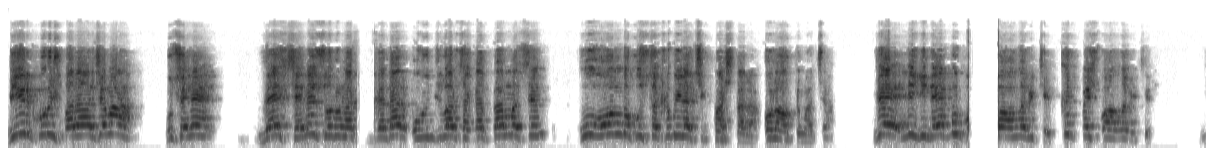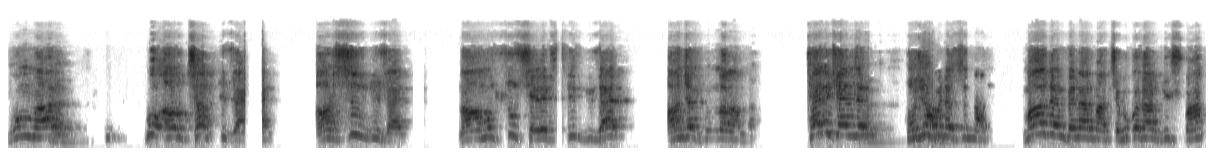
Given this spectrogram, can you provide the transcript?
Bir kuruş para harcama bu sene ve sene sonuna kadar oyuncular sakatlanmasın. Bu 19 takımıyla çık maçlara. 16 maça. Ve ligi de bu puanla bitir. 45 puanla bitir. Bunlar evet. bu alçak düzen, arsız düzen, namussuz, şerefsiz düzen ancak bundan anlar. Kendi kendileri evet. Hocam. oynasınlar. Madem Fenerbahçe bu kadar düşman,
